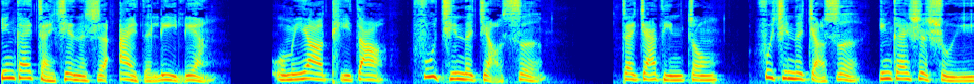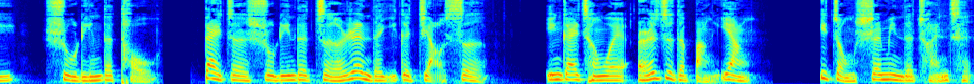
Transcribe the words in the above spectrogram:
应该展现的是爱的力量。我们要提到父亲的角色，在家庭中，父亲的角色应该是属于属灵的头，带着属灵的责任的一个角色，应该成为儿子的榜样，一种生命的传承。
